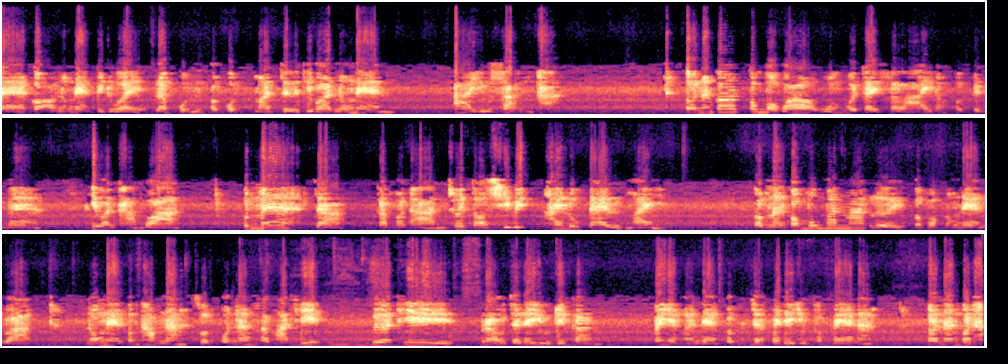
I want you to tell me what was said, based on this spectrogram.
แต่ก็เอาน้องแนนไปด้วย และผลปรากฏมาเจอที่ว่าน้องแนนอายุสั้นค่ะ ตอนนั้นก็ต้องบอกว่าโอ้หัวใจสลายเนอะคนเป็นแม่พี่วันถามว่า คุณแม่จะกรรมฐานช่วยต่อชีวิตให้ลูกได้หรือไม่ ตอนนั้นก็มุ่งมั่นมากเลย ก็บอกน้องแนนว่า น้องแนนต้องทำนะสวดมนต์นั่งสมาธิเพื่อที่เราจะได้อยู่ด้วยกัน ไม่อย่างนั้นแนนก็จะไม่ได้อยู่กับแม่นะตอนนั้นก็ท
